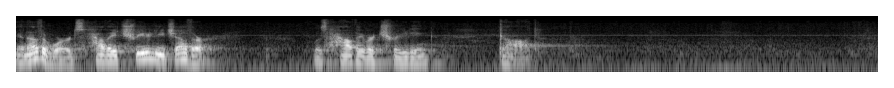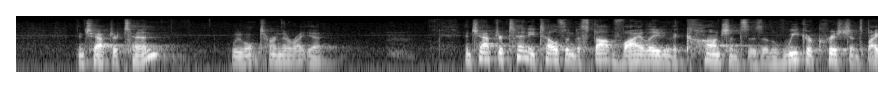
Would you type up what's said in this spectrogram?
In other words, how they treated each other was how they were treating God. In chapter 10, we won't turn there right yet. In chapter 10, he tells them to stop violating the consciences of the weaker Christians by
